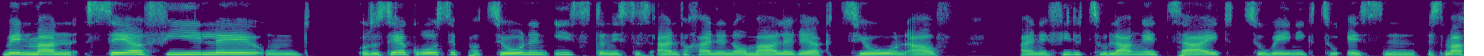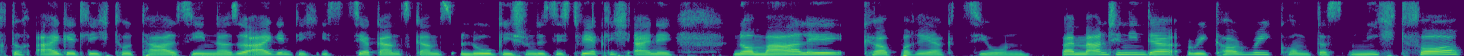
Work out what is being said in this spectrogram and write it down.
Wenn man sehr viele und oder sehr große Portionen isst, dann ist das einfach eine normale Reaktion auf eine viel zu lange Zeit zu wenig zu essen. Es macht doch eigentlich total Sinn. Also eigentlich ist es ja ganz, ganz logisch und es ist wirklich eine normale Körperreaktion. Bei manchen in der Recovery kommt das nicht vor,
